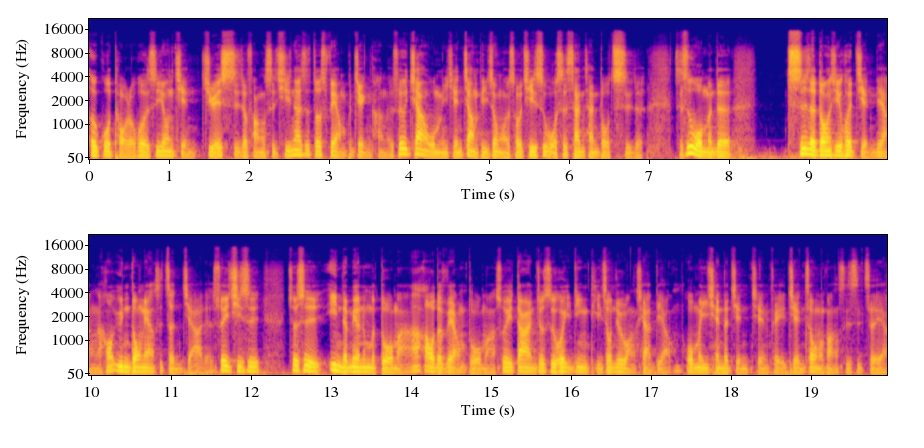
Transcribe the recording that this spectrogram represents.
饿过头了，或者是用减绝食的方式，其实那是都是非常不健康的。所以像我们以前降体重的时候，其实我是三餐都吃的，只是我们的吃的东西会减量，然后运动量是增加的，所以其实就是硬的没有那么多嘛，啊，凹的非常多嘛，所以当然就是会一定体重就往下掉。我们以前的减减肥减重的方式是这样，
